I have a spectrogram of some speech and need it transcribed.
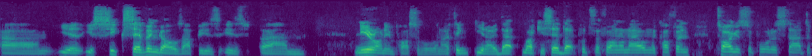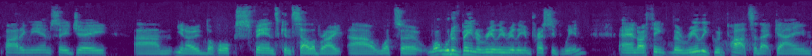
um, your your six seven goals up is is um, near on impossible. And I think, you know, that, like you said, that puts the final nail in the coffin. Tigers supporters start departing the MCG. Um, you know, the Hawks fans can celebrate uh, what's a what would have been a really, really impressive win. And I think the really good parts of that game,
